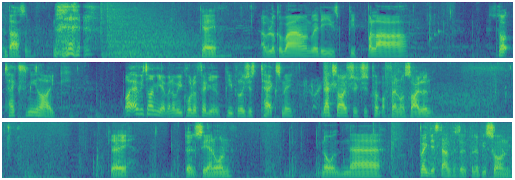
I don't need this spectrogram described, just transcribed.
embarrassing. okay. Have a look around where these people are. Stop texting me like... Like every time, yeah, when I record a video, people just text me. Next time I should just put my phone on silent. Okay. Don't see anyone. No one there. Break this down because there's going to be someone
